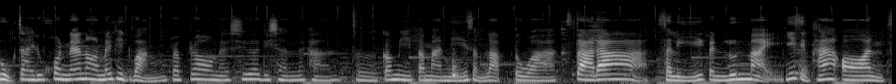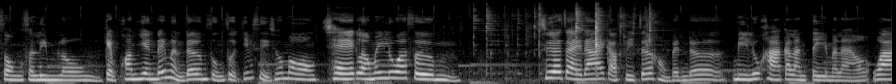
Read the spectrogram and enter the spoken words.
ถูกใจทุกคนแน่นอนไม่ผิดหวัง รับรองนะเชื่อดิฉันนะคะ เออ ก็มีประมาณนี้สำหรับตัว Strada Sleek เป็นรุ่นใหม่ 25 ออน ทรงสลิมลง เก็บความเย็นได้เหมือนเดิมสูงสุด 24 ชั่วโมง เช็คแล้วไม่รั่วซึมเชื่อใจได้กับฟีเจอร์ของ Bender มีลูกค้าการันตีมาแล้วว่า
